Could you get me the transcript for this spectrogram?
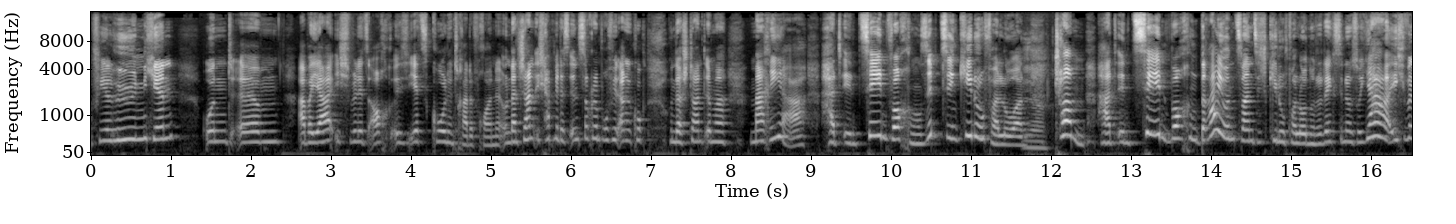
Viel Hühnchen. Und, ähm, aber ja, ich will jetzt auch, jetzt Kohlenhydrate, Freunde. Und dann stand, ich habe mir das Instagram-Profil angeguckt und da stand immer, Maria hat in 10 Wochen 17 Kilo verloren. Ja. Tom hat in 10 Wochen 23 Kilo verloren. Und du denkst dir nur so, ja, ich will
